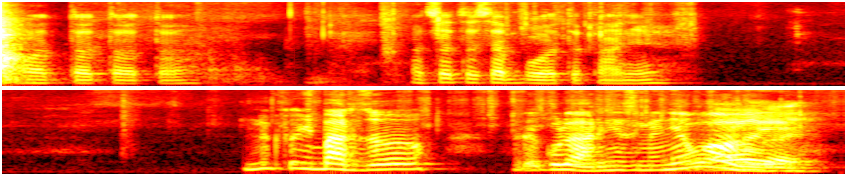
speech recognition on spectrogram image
O, to, to, to. A co to za błoto, panie? No ktoś bardzo regularnie zmieniał olej. Opa,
